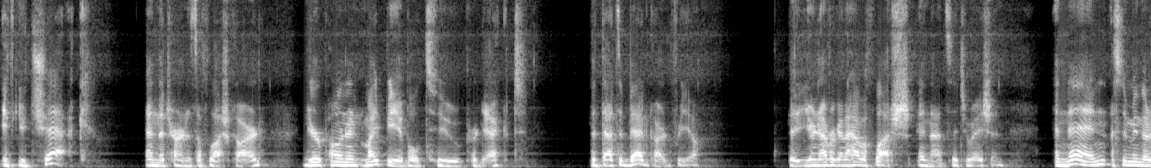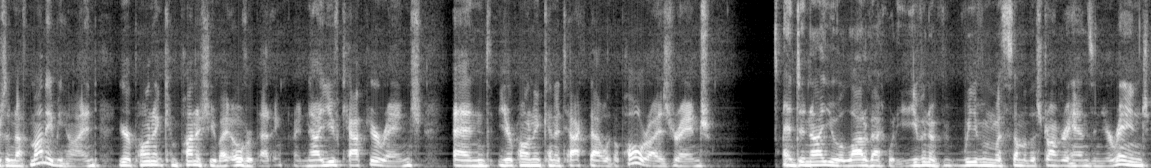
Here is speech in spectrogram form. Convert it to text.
if you check and the turn is a flush card, your opponent might be able to predict that that's a bad card for you. That you're never going to have a flush in that situation. And then, assuming there's enough money behind, your opponent can punish you by overbetting. Right now, you've capped your range, and your opponent can attack that with a polarized range and deny you a lot of equity. Even if, even with some of the stronger hands in your range,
